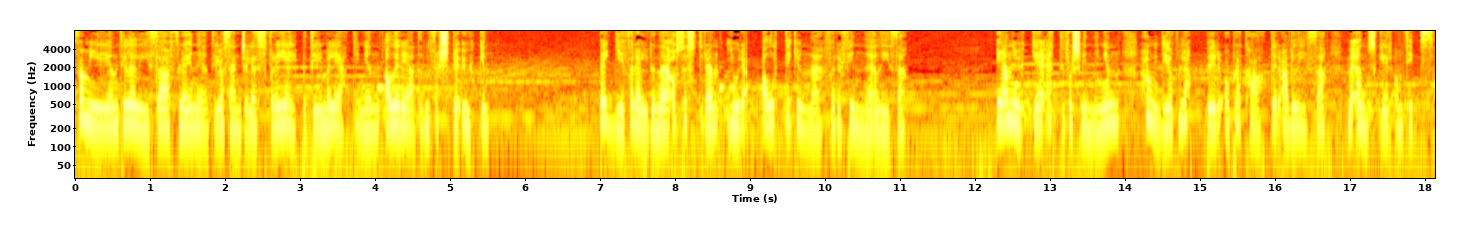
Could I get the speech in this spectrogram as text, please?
Familien til Elisa fløy ned til Los Angeles for å hjelpe til med letingen allerede den første uken. Begge foreldrene og søsteren gjorde alt de kunne for å finne Elisa. En uke etter forsvinningen hang de opp lapper og plakater av Elisa med ønsker om tips.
